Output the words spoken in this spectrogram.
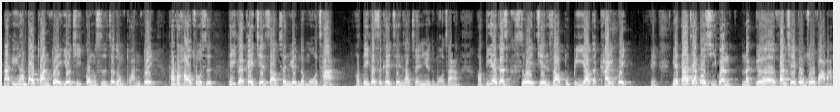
那运用到团队，尤其公司这种团队，它的好处是，第一个可以减少成员的摩擦。好，第一个是可以减少成员的摩擦，好，第二个是会减少不必要的开会，OK，因为大家都习惯那个番茄工作法嘛，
